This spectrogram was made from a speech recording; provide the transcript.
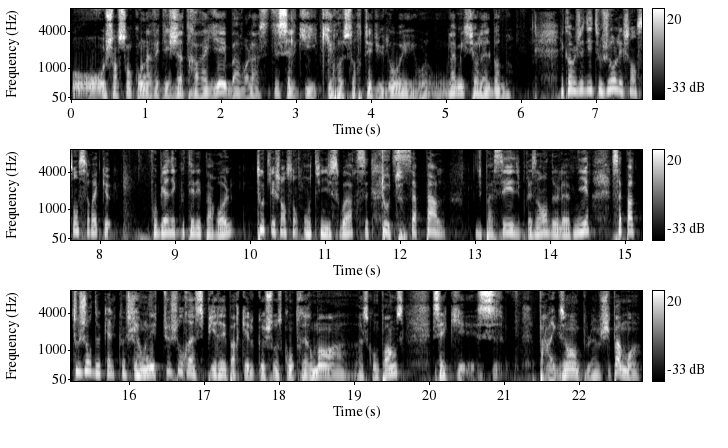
aux- chansons qu'on avait déjà travaillées, bah voilà, c'était celle qui, qui ressortait du lot, et on, on l'a mis sur l'album. Et comme je dis toujours, les chansons, c'est vrai que faut bien écouter les paroles. Toutes les chansons ont une histoire. c'est- Toutes. Ça parle du passé, du présent, de l'avenir. Ça parle toujours de quelque chose. Et on est toujours inspiré par quelque chose, contrairement à, à ce qu'on pense. C'est que, par exemple, je sais pas moi,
